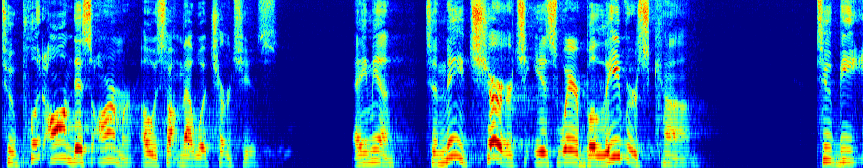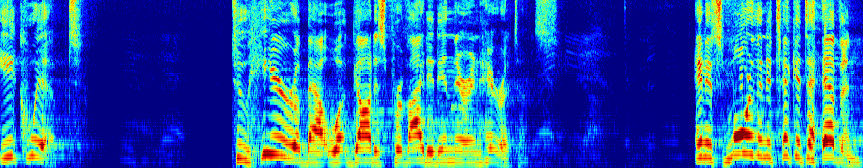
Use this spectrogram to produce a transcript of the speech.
to put on this armor. Oh, it's talking about what church is. Amen. To me, church is where believers come to be equipped to hear about what God has provided in their inheritance. And it's more than a ticket to heaven.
